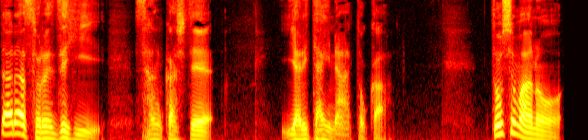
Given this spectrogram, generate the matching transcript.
たら、それぜひ参加してやりたいなとか、どうしてもあの、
